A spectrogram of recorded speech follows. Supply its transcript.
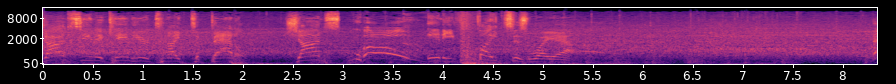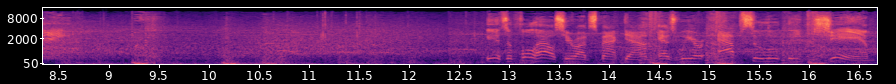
John Cena came here tonight to battle. John, Whoa! and he fights his way out. Hey! It's a full house here on SmackDown as we are absolutely jammed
